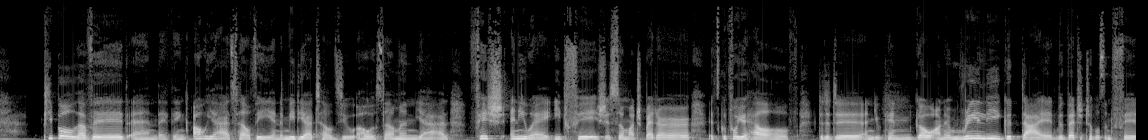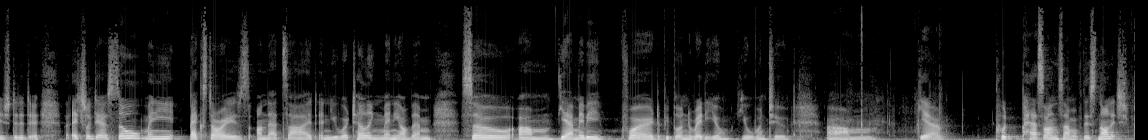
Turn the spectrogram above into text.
people love it and they think, oh yeah, it's healthy. And the media tells you, oh, salmon, yeah, fish anyway, eat fish is so much better. It's good for your health. Da, da, da. And you can go on a really good diet with vegetables and fish. Da, da, da. But actually there are so many backstories on that side and you were telling many of them. So, um, yeah, maybe for the people on the radio, you want to, um, yeah, put, pass on some of this knowledge.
